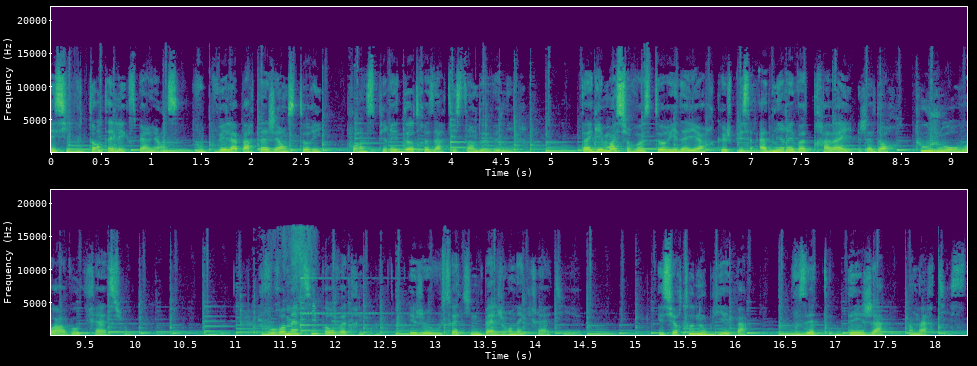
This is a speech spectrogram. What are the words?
Et si vous tentez l'expérience, vous pouvez la partager en story pour inspirer d'autres artistes en devenir. Taguez-moi sur vos stories d'ailleurs, que je puisse admirer votre travail. J'adore toujours voir vos créations. Je vous remercie pour votre écoute et je vous souhaite une belle journée créative. Et surtout, n'oubliez pas, vous êtes déjà un artiste.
